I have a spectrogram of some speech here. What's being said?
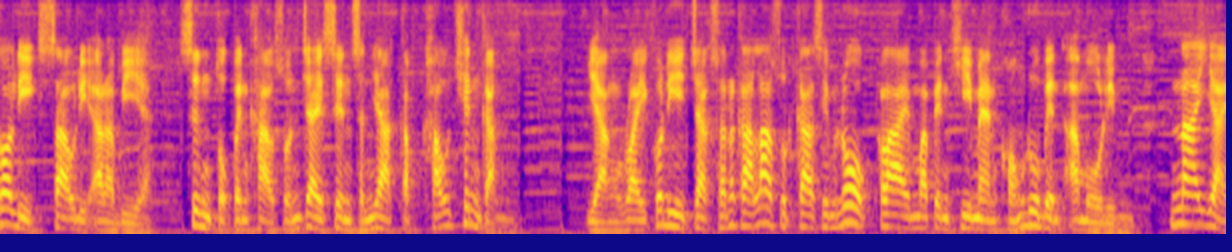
ก็ลีกซาอุดิอาระเบีย ซึ่งตกเป็นข่าวสนใจเซ็นสัญญากับเขาเช่นกัน อย่างไรก็ดีจากสถานการณ์ล่าสุดกาซิเมโรกลายมาเป็นคีแมนของรูเบนอาโมลิม นายใหญ่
